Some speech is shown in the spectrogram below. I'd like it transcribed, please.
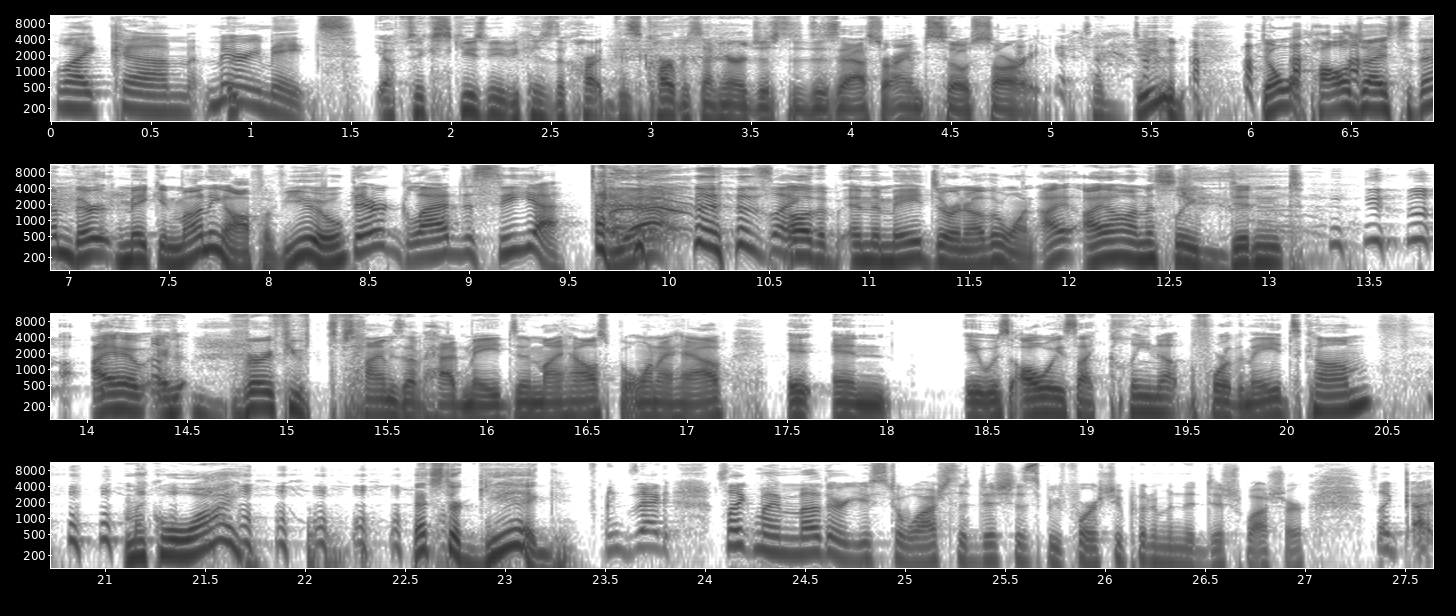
like um, Merry Maids. You have to excuse me because the car, this carpets down here are just a disaster. I am so sorry. It's like, dude, don't apologize to them. They're making money off of you. They're glad to see you. Yeah. it's like, oh, the, and the maids are another one. I, I honestly didn't. I have uh, very few times I've had maids in my house, but when I have it, and it was always like clean up before the maids come. I'm like, well, why? That's their gig. exactly. It's like my mother used to wash the dishes before she put them in the dishwasher. It's like I,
